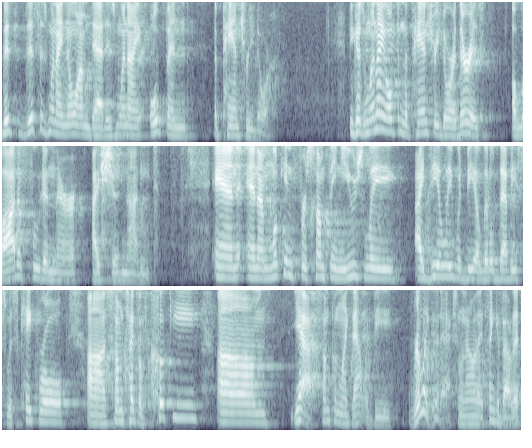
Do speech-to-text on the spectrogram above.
this, this is when I know I'm dead, is when I open the pantry door. Because when I open the pantry door, there is a lot of food in there I should not eat. And, and I'm looking for something usually, ideally, would be a little Debbie Swiss cake roll, uh, some type of cookie. Um, yeah, something like that would be really good, actually, now that I think about it.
